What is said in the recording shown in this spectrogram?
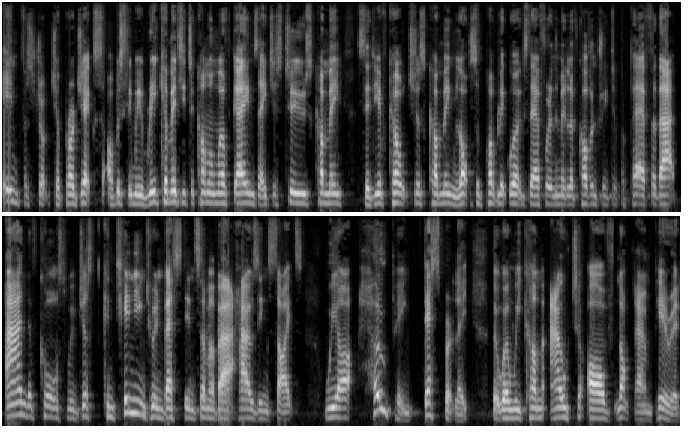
infrastructure projects, obviously, we recommitted to Commonwealth Games, HS2's coming, City of Culture's coming, lots of public works therefore in the middle of Coventry to prepare for that. And of course, we've just continuing to invest in some of our housing sites. We are hoping desperately that when we come out of lockdown period,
